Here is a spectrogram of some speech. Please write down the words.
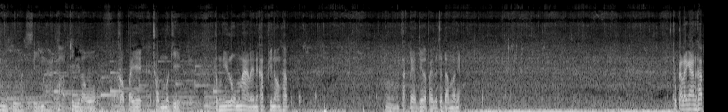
นี่คือวัดศรีมหาธาตุที่เราเข้าไปชมเมื่อกี้ ตรงนี้ลมมากเลยนะครับ พี่น้องครับตักแดดเยอะไปเราจะดำแล้วเนี่ยจบการรายงานครับ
